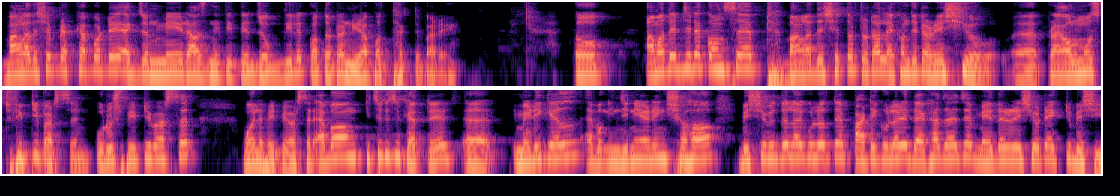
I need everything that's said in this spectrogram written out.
বাংলাদেশের প্রেক্ষাপটে একজন মেয়ে রাজনীতিতে যোগ দিলে কতটা নিরাপদ থাকতে পারে? তো আমাদের যেটা কনসেপ্ট বাংলাদেশে তো টোটাল এখন যেটা রেশিও প্রায় অলমোস্ট ফিফটি পার্সেন্ট পুরুষ ফিফটি পার্সেন্ট মহিলা ফিফটি পার্সেন্ট এবং কিছু কিছু ক্ষেত্রে মেডিকেল এবং ইঞ্জিনিয়ারিং সহ বিশ্ববিদ্যালয়গুলোতে পার্টিকুলারই দেখা যায় যে মেয়েদের রেশিওটা একটু বেশি,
